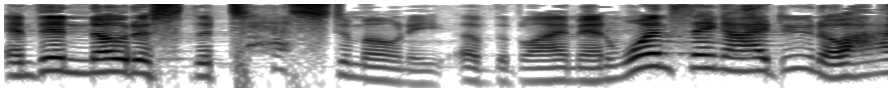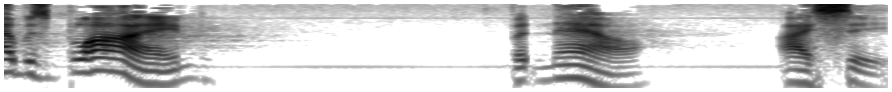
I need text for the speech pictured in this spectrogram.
And then notice the testimony of the blind man. One thing I do know I was blind, but now I see.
